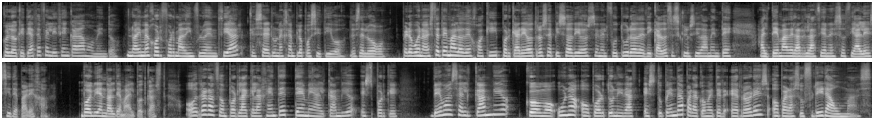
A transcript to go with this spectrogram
con lo que te hace feliz en cada momento. No hay mejor forma de influenciar que ser un ejemplo positivo, desde luego. Pero bueno, este tema lo dejo aquí porque haré otros episodios en el futuro dedicados exclusivamente al tema de las relaciones sociales y de pareja. Volviendo al tema del podcast. Otra razón por la que la gente teme al cambio es porque Vemos el cambio como una oportunidad estupenda para cometer errores o para sufrir aún más.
